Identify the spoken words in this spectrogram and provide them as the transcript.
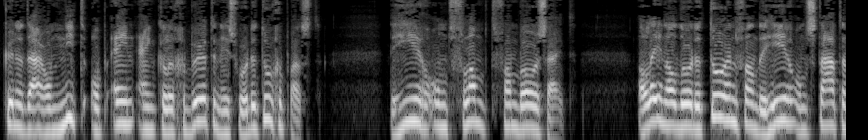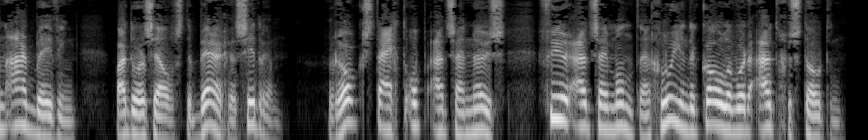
kunnen daarom niet op één enkele gebeurtenis worden toegepast. De Heere ontvlamt van boosheid. Alleen al door de toorn van de Heer ontstaat een aardbeving, waardoor zelfs de bergen sidderen. Rook stijgt op uit zijn neus, vuur uit zijn mond en gloeiende kolen worden uitgestoten.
